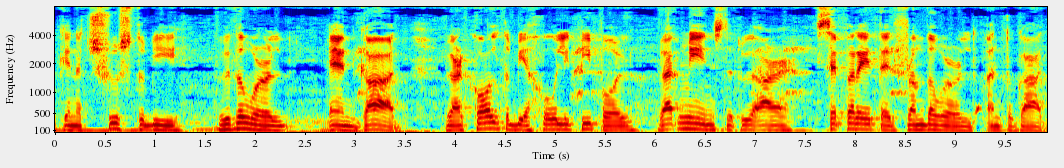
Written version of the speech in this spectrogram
We cannot choose to be with the world and God. We are called to be a holy people. That means that we are separated from the world unto God.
